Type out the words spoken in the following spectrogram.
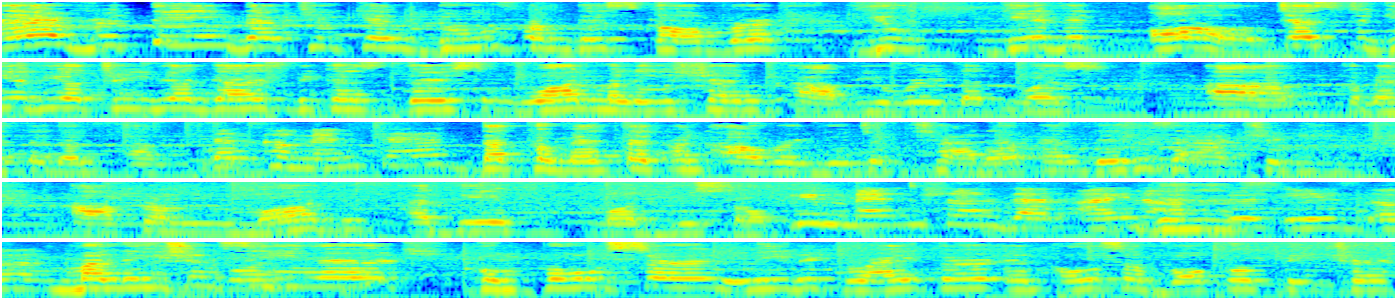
everything that you can do from this cover, you give it all. Just to give you a trivia, guys, because there's one Malaysian uh, viewer that was um, commented on uh, that commented. that commented on our YouTube channel, and this is actually uh, from Mod Adib Mod Yusuf. He mentioned that Aina Yes. Abdul is a Malaysian singer, coach. composer, lyric writer, and also vocal teacher.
